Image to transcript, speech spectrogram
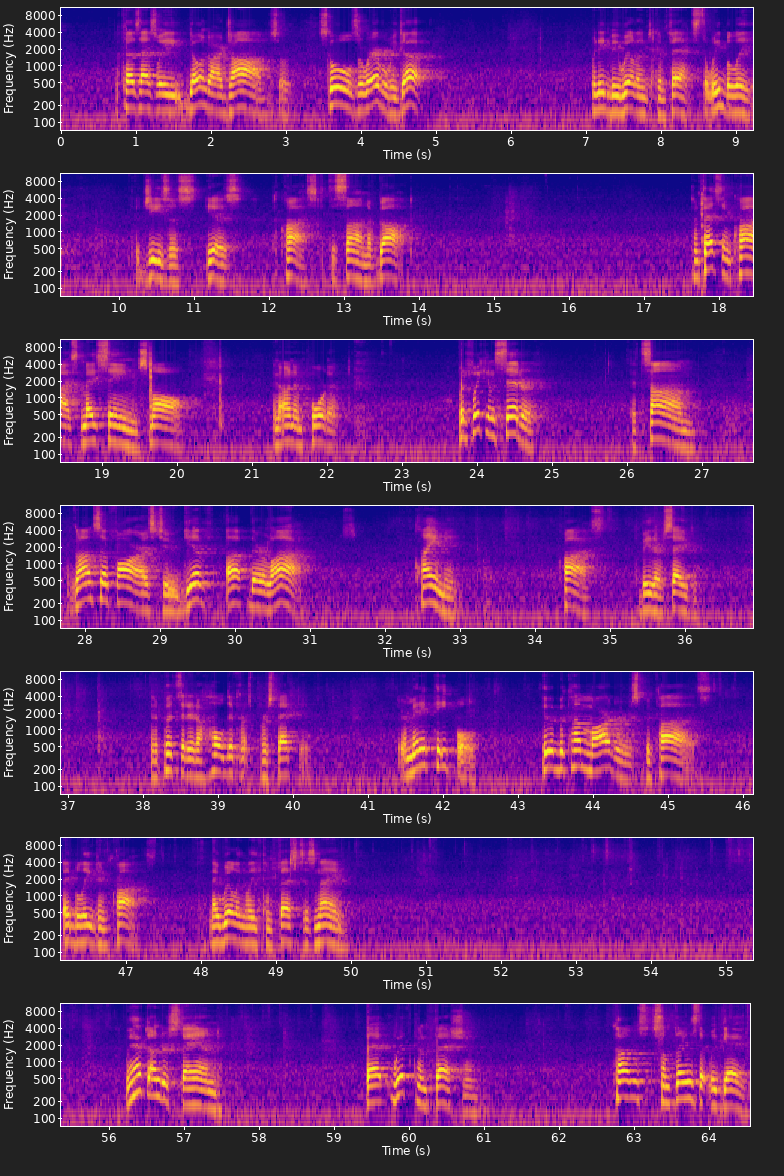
Because as we go into our jobs or schools or wherever we go, we need to be willing to confess that we believe that Jesus is the Christ, the Son of God. Confessing Christ may seem small and unimportant, but if we consider that some have gone so far as to give up their lives claiming Christ to be their Savior, and it puts it in a whole different perspective. There are many people who have become martyrs because they believed in Christ. They willingly confessed His name. We have to understand that with confession comes some things that we gain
